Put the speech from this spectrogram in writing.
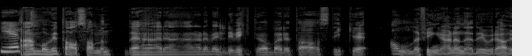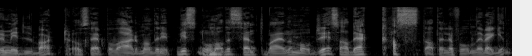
helt Her må vi ta sammen. Det her, her er det veldig viktig å bare ta, stikke alle fingrene ned i jorda umiddelbart og se på hva er det man driver Hvis noen hadde sendt meg en emoji, så hadde jeg kasta telefonen i veggen.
